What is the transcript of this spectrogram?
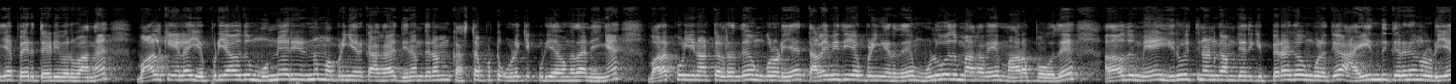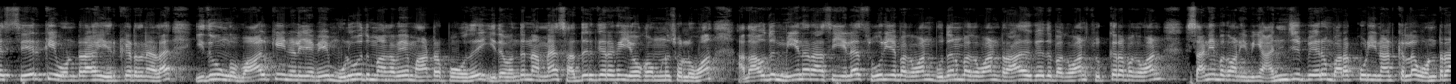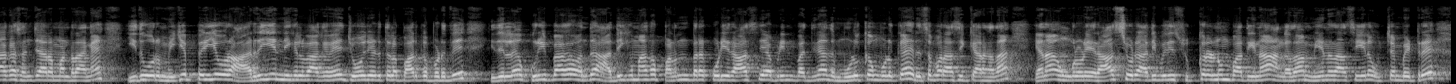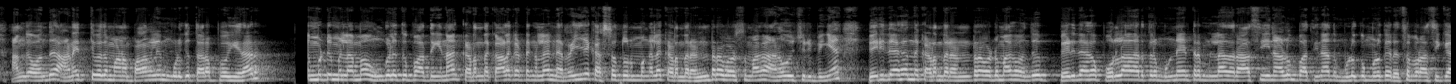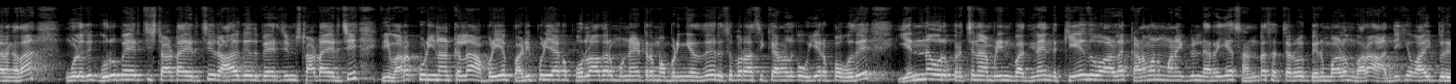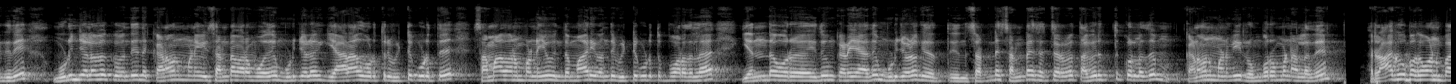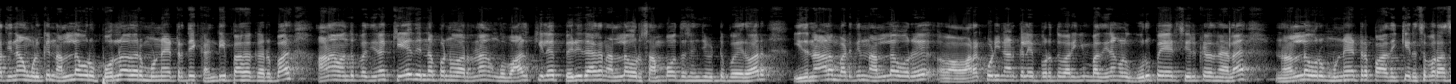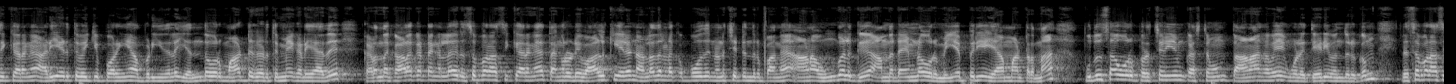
பேர் தேடி வருவாங்க. வாழ்க்கையில் எப்படியாவது முன்னேறிடணும் அப்படிங்கறதுக்காக தினம் தினம் கஷ்டப்பட்டு உழைக்கக்கூடியவங்க தான் நீங்கள் வரக்கூடிய நாட்கள் இருந்து உங்களுடைய தலைவிதி அப்படிங்கிறது முழுவதுமாகவே மாறப்போகுது. அதாவது மே இருபத்தி நான்காம் தேதிக்கு பிறகு உங்களுக்கு ஐந்து கிரகங்களுடைய சேர்க்கை ஒன்றாக இருக்கிறதுனால இது உங்கள் வாழ்க்கை நிலையவே முழுவதுமாகவே மாற்றப்போகுது. இதை வந்து நம்ம சதுர்கிரக யோகம்னு சொல்லுவோம். அதாவது மீனராசியில் சூரிய பகவான் புதன் பகவான் ராகுகேது பகவான் சுக்கர பகவான் சனி பகவான் இவங்க அஞ்சு பேரும் வரக்கூடிய நாட்களில் ஒன்றாக சஞ்சாரம் பண்ணுறாங்க இது ஒரு மிகப்பெரிய ஒரு அரிய நிகழ்வாகவே ஜோதிடத்தில் பார்க்கப்படுது. இதில் குறிப்பாக வந்து அதிகமாக பலன் பெறக்கூடிய ராசி அப்படின்னு பார்த்தீங்கன்னா அது முழுக்க முழுக்க ரிஷப ராசிக்காரங்க தான். ஏன்னா உங்களுடைய ராசியோட அதிபதி சுக்கிரனும் பார்த்தீங்கன்னா அங்கே தான் மீன ராசியில் உச்சம் பெற்று அங்கே வந்து அனைத்து விதமான பலன்களையும் உங்களுக்கு தரப்போகிறார். அது மட்டும் இல்லாமல் உங்களுக்கு பார்த்தீங்கன்னா கடந்த காலகட்டங்களில் நிறைய கஷ்ட துன்பங்களை கடந்த ரெண்டரை வருஷமாக அனுபவிச்சிருப்பீங்க. பெரிதாக இந்த கடந்த ரெண்டரை வருடமாக வந்து பெரிதாக பொருளாதாரத்தில் முன்னேற்றம் இல்லாத ராசினாலும் பார்த்தீங்கன்னா அது முழுக்க முழுக்க ரிஷப ராசிக்காரங்க தான். உங்களுக்கு குரு பயிற்சி ஸ்டார்ட் ஆயிருச்சு ராகுகது பயிற்சியும் ஸ்டார்ட் ஆயிருச்சு. இனி வரக்கூடிய நாட்களில் அப்படியே படிப்படியாக பொருளாதார முன்னேற்றம் அப்படிங்கிறது ரிஷப ராசிக்காரங்களுக்கு உயரப்போகுது. என்ன ஒரு பிரச்சனை அப்படின்னு பார்த்தீங்கன்னா இந்த கேதுவால் கணவன் மனைவிக்குள் நிறைய சண்டை சச்சரவு பெரும்பாலும் வர அதிக வாய்ப்பு இருக்குது. முடிஞ்ச அளவுக்கு வந்து இந்த கணவன் மனைவி சண்டை வரும்போது முடிஞ்ச அளவுக்கு யாராவது ஒருத்தர் விட்டு கொடுத்து சமாதானம் பண்ணியும் இந்த மாதிரி வந்து விட்டு கொடுத்து போகிறதுல எந்த ஒரு இதுவும் கிடையாது. முடிஞ்ச அளவுக்கு இந்த சண்டை சண்டை சச்சரவை தவிர்த்து கொள்வது கணவன் மனைவி ரொம்ப ரொம்ப நல்லது. ராகு பகவான் பார்த்தீங்கன்னா உங்களுக்கு நல்ல ஒரு பொருளாதார முன்னேற்றத்தை கண்டிப்பாக கருப்பார். ஆனால் வந்து பார்த்தீங்கன்னா கேது என்ன பண்ணுவார்னா உங்கள் வாழ்க்கையில் பெரிதாக நல்ல ஒரு சம்பவத்தை செஞ்சு விட்டு போயிடுவார். இதனால பார்த்தீங்கன்னா நல்ல ஒரு வரக்கூடிய நாட்களை பொறுத்த வரைக்கும் பார்த்தீங்கன்னா உங்களுக்கு குரு பயிற்சி இருக்கிறதுனால நல்ல ஒரு முன்னேற்ற பாதைக்கு ரிஷபராசிக்காரங்க அடி எடுத்து வைக்க போகிறீங்க அப்படிங்கிறதுல எந்த ஒரு மாட்டு கருத்துமே கிடையாது. கடந்த காலகட்டங்களில் ரிஷபராசிக்காரங்க தங்களுடைய வாழ்க்கையில் நல்லது நடக்க போகுது நினச்சிட்டு இருந்திருப்பாங்க. ஆனால் உங்களுக்கு அந்த டைமில் ஒரு மிகப்பெரிய ஏமாற்றம் தான். புதுசாக ஒரு பிரச்சனையும் கஷ்டமும் தானாகவே உங்களை தேடி வந்திருக்கும்.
